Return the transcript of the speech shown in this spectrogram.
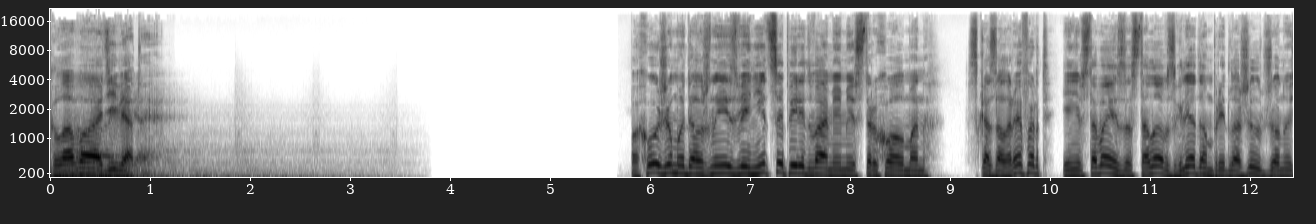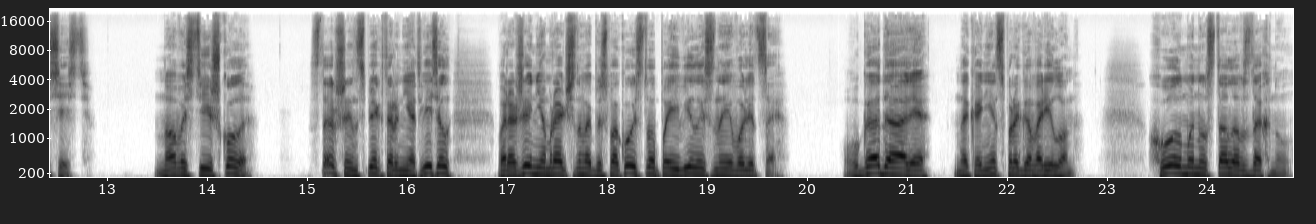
Глава 9 «Похоже, мы должны извиниться перед вами, мистер Холман», — сказал Рефорд и, не вставая из-за стола, взглядом предложил Джону сесть. «Новости из школы?» Старший инспектор не ответил, выражение мрачного беспокойства появилось на его лице. «Угадали», — наконец проговорил он. Холман устало вздохнул.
